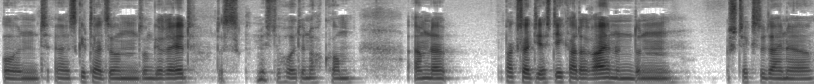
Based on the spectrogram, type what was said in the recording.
Und äh, es gibt halt so ein, so ein Gerät, das müsste heute noch kommen. Ähm, da packst du halt die SD-Karte rein und dann steckst du deine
